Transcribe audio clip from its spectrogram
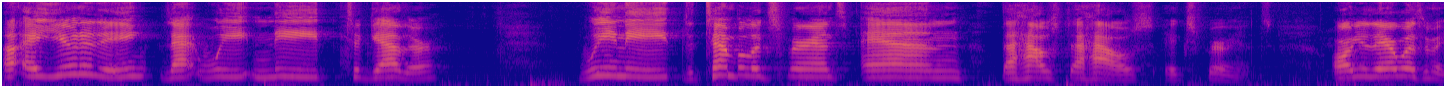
a, a unity that we need together. We need the temple experience and the house to house experience. Are you there with me?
